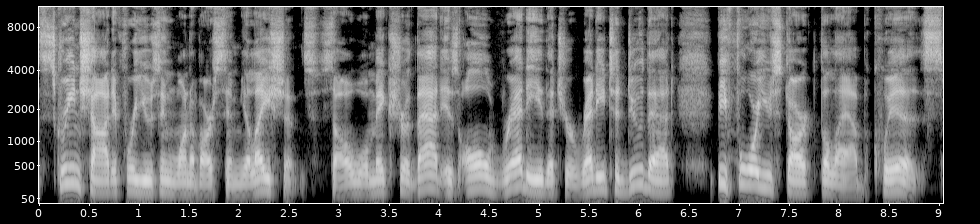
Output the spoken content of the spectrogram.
screenshot if we're using one of our simulations. So we'll make sure that is all ready, that you're ready to do that before you start the lab quiz.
